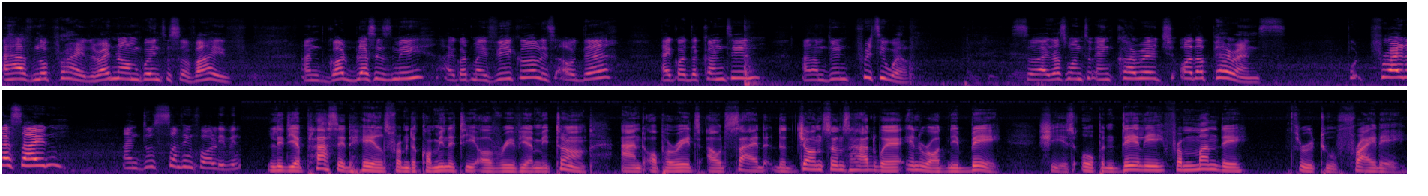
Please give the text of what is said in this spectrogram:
I have no pride. Right now, I'm going to survive. And God blesses me. I got my vehicle, it's out there. I got the canteen, and I'm doing pretty well. So I just want to encourage other parents put pride aside and do something for a living. Lydia Placid hails from the community of Riviere Miton and operates outside the Johnson's Hardware in Rodney Bay. She is open daily from Monday through to Friday.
